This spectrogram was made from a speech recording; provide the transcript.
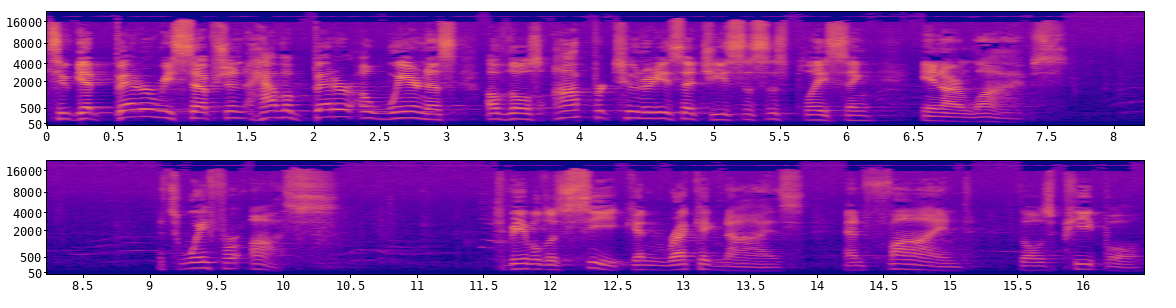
to get better reception, have a better awareness of those opportunities that Jesus is placing in our lives. It's a way for us to be able to seek and recognize and find those people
